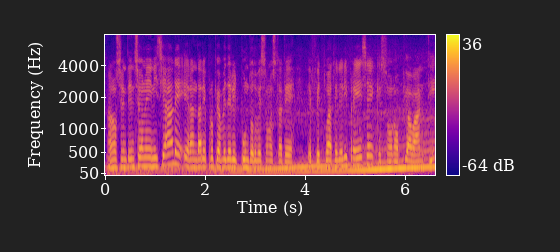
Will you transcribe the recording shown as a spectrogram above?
la nostra intenzione iniziale era andare proprio a vedere il punto dove sono state effettuate le riprese che sono più avanti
